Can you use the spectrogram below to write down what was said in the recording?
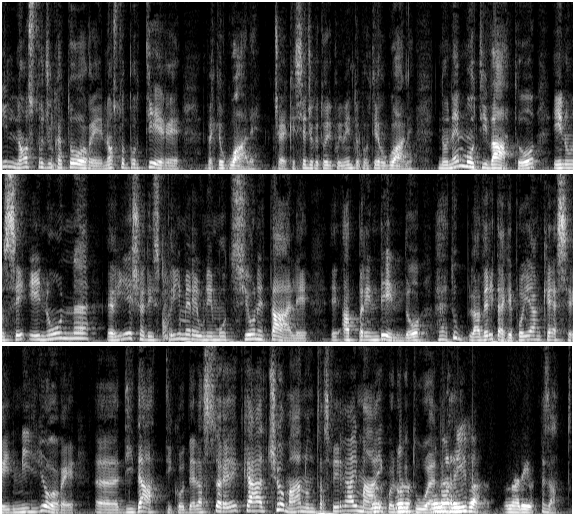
il nostro giocatore, il nostro portiere, perché è uguale, cioè che sia giocatore di pavimento o portiere uguale, non è motivato e non, se, e non riesce ad esprimere un'emozione tale eh, apprendendo, eh, tu la verità è che puoi anche essere il migliore eh, didattico della storia del calcio, ma non trasferirai mai non, quello non, che tu hai. Non arriva, non arriva. Esatto.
